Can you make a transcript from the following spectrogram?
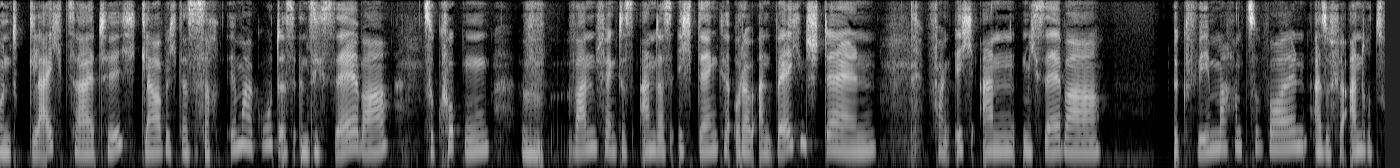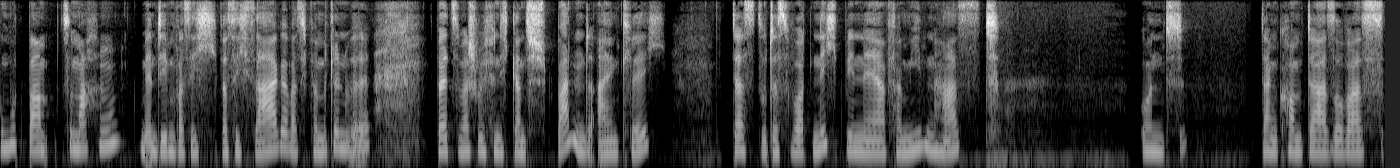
Und gleichzeitig glaube ich, dass es auch immer gut ist, in sich selber zu gucken, wann fängt es an, dass ich denke oder an welchen Stellen fange ich an, mich selber bequem machen zu wollen, also für andere zumutbar zu machen, in dem, was ich, was ich sage, was ich vermitteln will. Weil zum Beispiel finde ich ganz spannend eigentlich, dass du das Wort nicht binär vermieden hast und dann kommt da sowas,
